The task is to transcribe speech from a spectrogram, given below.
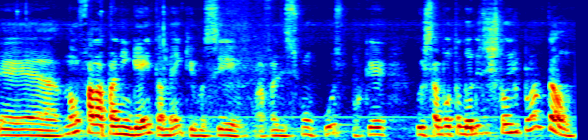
É, não falar para ninguém também que você vai fazer esse concurso, porque os sabotadores estão de plantão.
